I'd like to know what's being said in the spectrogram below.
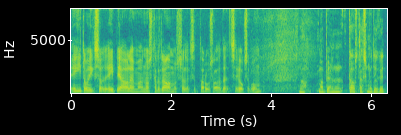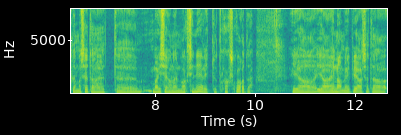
ei tohiks, ei pea olema Nostradamus selleks, et aru saada, et see jookseb umbe noh, ma pean taustaks muidugi ütlema seda, et eh, ma ise olen vaktsineeritud kaks korda ja, ja enam ei pea seda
